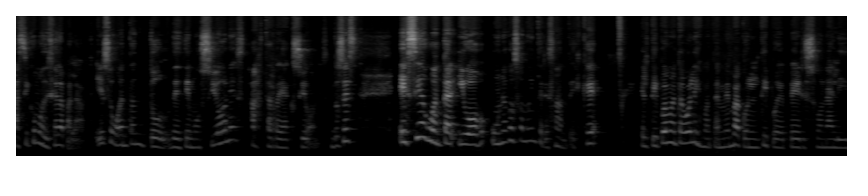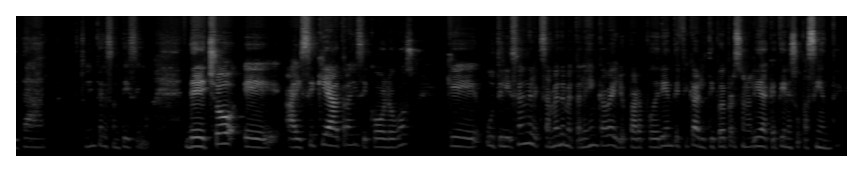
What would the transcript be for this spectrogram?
Así como dice la palabra, ellos aguantan todo, desde emociones hasta reacciones. Entonces, ese aguantar, y una cosa muy interesante es que el tipo de metabolismo también va con el tipo de personalidad. Esto es interesantísimo. De hecho, eh, hay psiquiatras y psicólogos que utilizan el examen de metales en cabello para poder identificar el tipo de personalidad que tiene su paciente.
